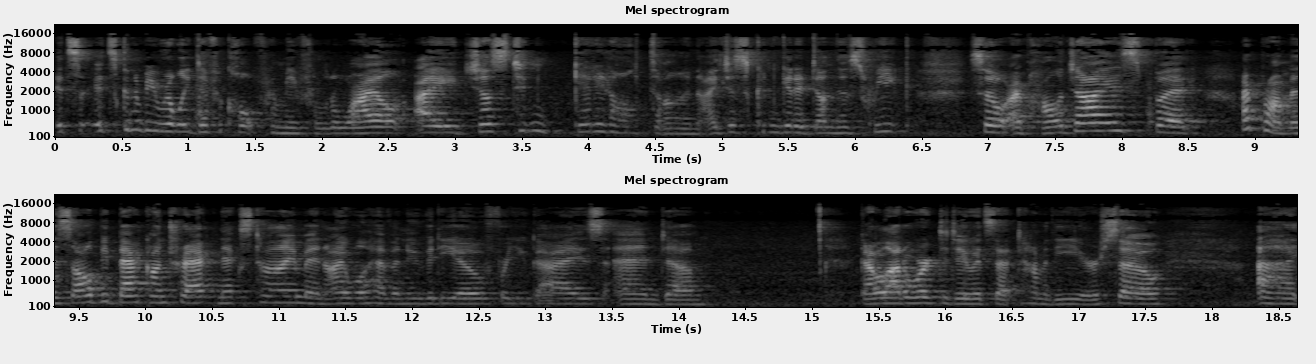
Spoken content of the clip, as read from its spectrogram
it's it's going to be really difficult for me for a little while. I just didn't get it all done. I just couldn't get it done this week. So I apologize, but I promise I'll be back on track next time and I will have a new video for you guys. And um, got a lot of work to do. It's that time of the year. So uh,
